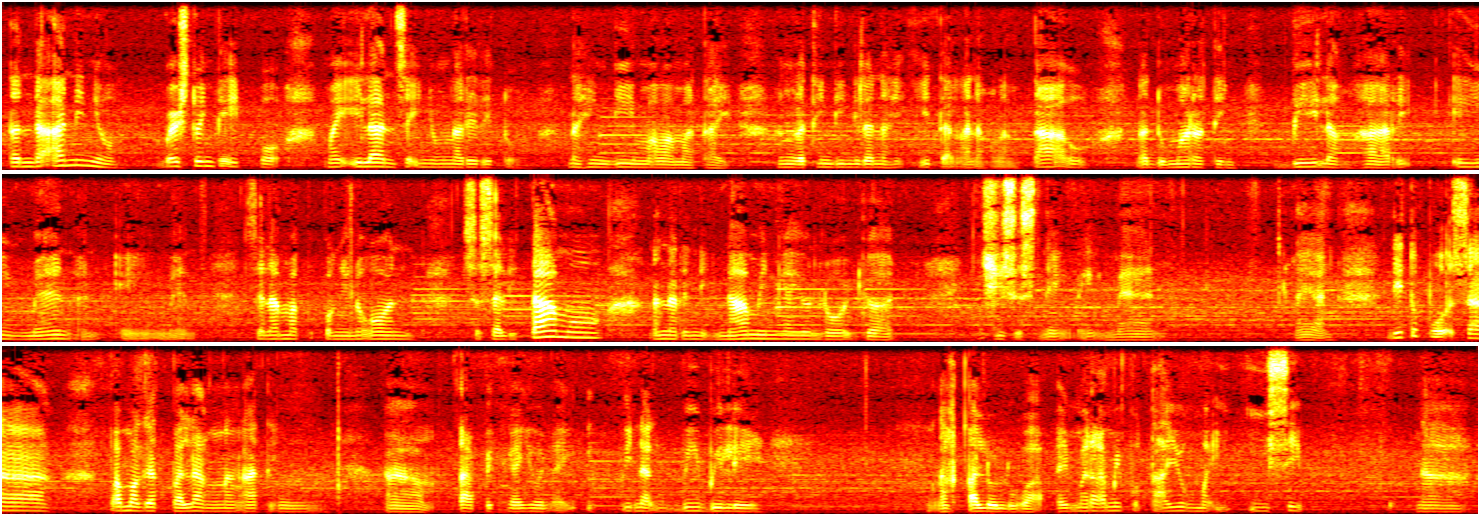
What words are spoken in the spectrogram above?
Tandaan ninyo verse 28 po may ilan sa inyong naririto na hindi mamamatay hanggat hindi nila nakikita ang anak ng tao na dumarating bilang hari. Amen and Amen. Salamat po Panginoon sa salita mo na narinig namin ngayon Lord God. In Jesus name, Amen. Ayan. Dito po sa pamagat pa lang ng ating uh, topic ngayon ay pinagbibili na kaluluwa ay marami po tayong maiisip na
